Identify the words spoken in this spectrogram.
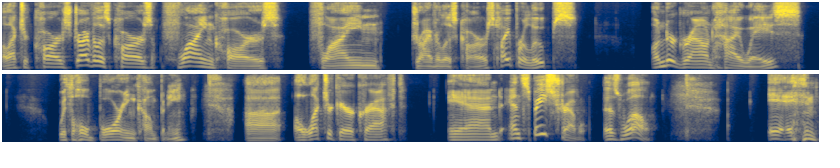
electric cars, driverless cars, flying cars, flying driverless cars, hyperloops, underground highways with the whole boring company, uh, electric aircraft, and and space travel as well. And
